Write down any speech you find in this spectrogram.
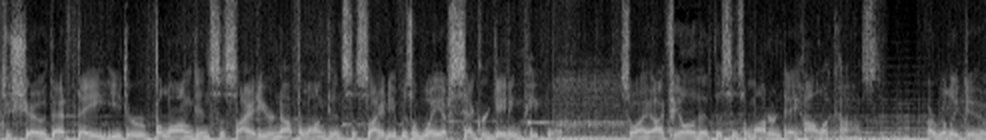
to show that they either belonged in society or not belonged in society? It was a way of segregating people. So I, I feel that this is a modern day Holocaust. I really do.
